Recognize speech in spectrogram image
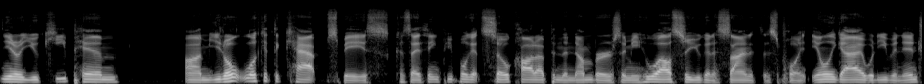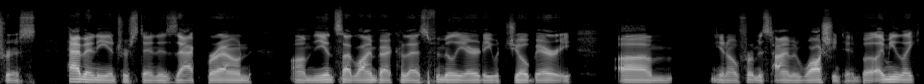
you know, you keep him um, you don't look at the cap space because I think people get so caught up in the numbers. I mean, who else are you going to sign at this point? The only guy I would even interest have any interest in is Zach Brown, um, the inside linebacker that has familiarity with Joe Barry, um, you know, from his time in Washington. But I mean, like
